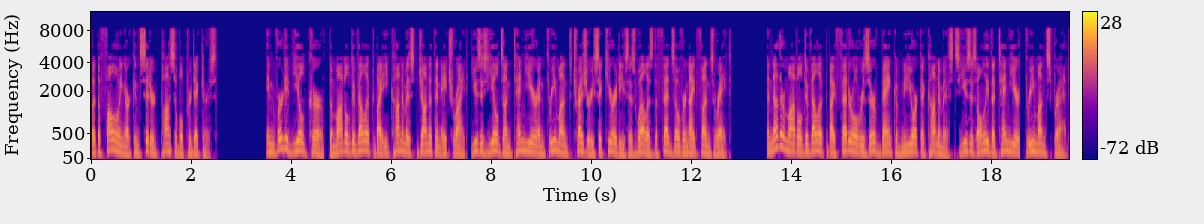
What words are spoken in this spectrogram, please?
but the following are considered possible predictors. Inverted yield curve, the model developed by economist Jonathan H. Wright, uses yields on 10-year and 3-month Treasury securities as well as the Fed's overnight funds rate. Another model developed by Federal Reserve Bank of New York economists uses only the 10-year, 3-month spread.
